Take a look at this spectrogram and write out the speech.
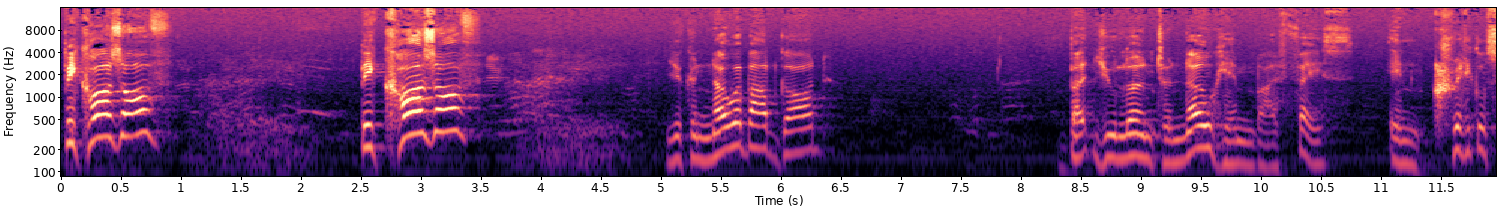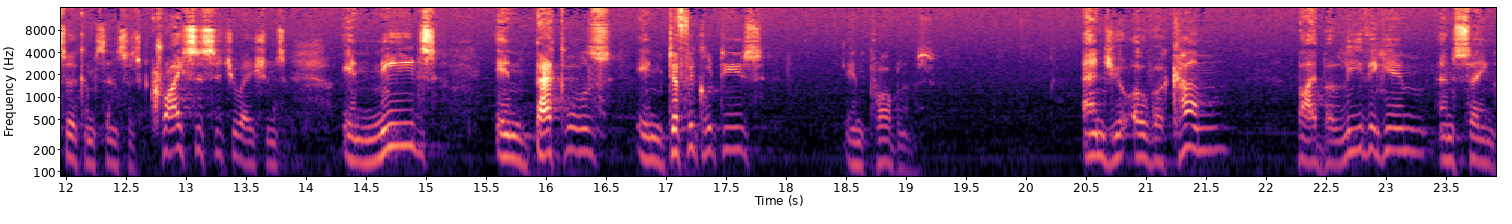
Because of? Because of? You can know about God, but you learn to know Him by faith in critical circumstances, crisis situations, in needs in battles, in difficulties, in problems. And you overcome by believing Him and saying,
